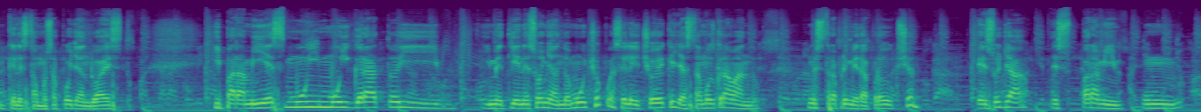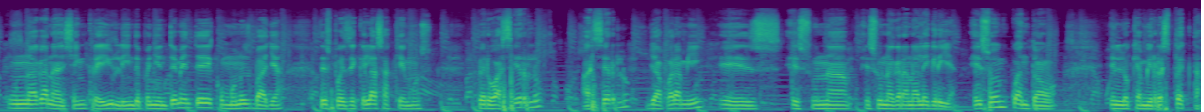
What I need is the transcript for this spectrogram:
y que le estamos apoyando a esto. Y para mí es muy, muy grato y, y me tiene soñando mucho, pues el hecho de que ya estamos grabando nuestra primera producción eso ya es para mí un, una ganancia increíble, independientemente de cómo nos vaya después de que la saquemos. Pero hacerlo, hacerlo, ya para mí es, es, una, es una gran alegría. Eso en cuanto a en lo que a mí respecta.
